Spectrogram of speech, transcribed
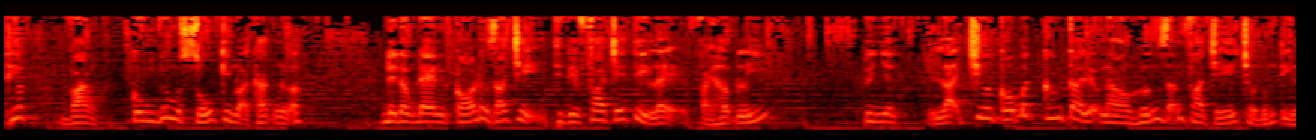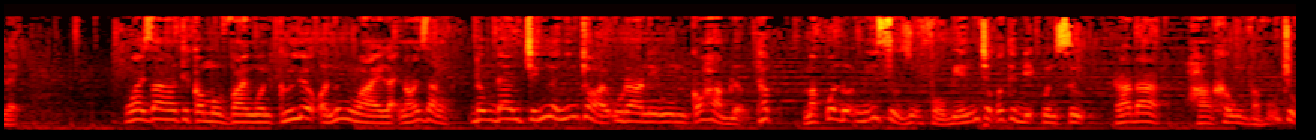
thiếc, vàng cùng với một số kim loại khác nữa. Để đồng đen có được giá trị thì việc pha chế tỷ lệ phải hợp lý Tuy nhiên, lại chưa có bất cứ tài liệu nào hướng dẫn pha chế cho đúng tỷ lệ. Ngoài ra thì còn một vài nguồn cứ liệu ở nước ngoài lại nói rằng đồng đen chính là những thỏi uranium có hàm lượng thấp mà quân đội Mỹ sử dụng phổ biến trong các thiết bị quân sự, radar, hàng không và vũ trụ.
